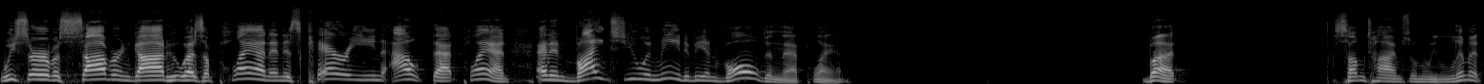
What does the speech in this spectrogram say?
We serve a sovereign God who has a plan and is carrying out that plan and invites you and me to be involved in that plan. But sometimes when we limit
